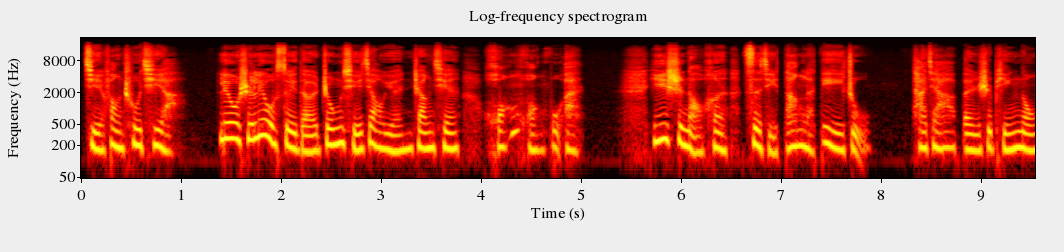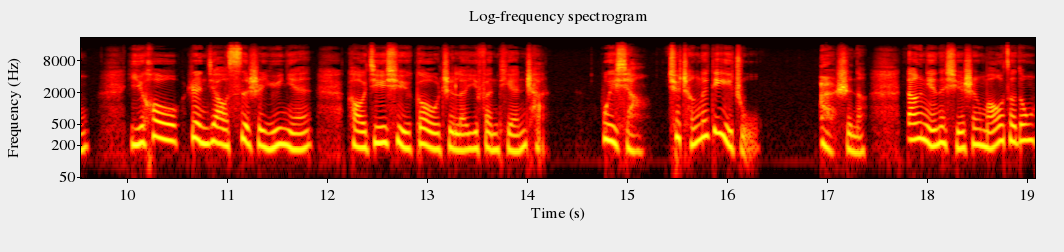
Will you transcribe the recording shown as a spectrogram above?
解放初期啊，六十六岁的中学教员张骞惶惶不安，一是恼恨自己当了地主。他家本是贫农，以后任教四十余年，靠积蓄购置了一份田产，未想却成了地主。二是呢，当年的学生毛泽东，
